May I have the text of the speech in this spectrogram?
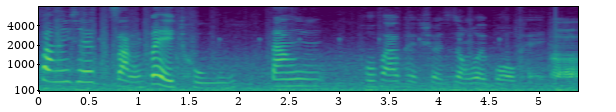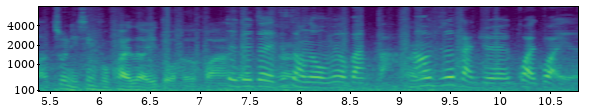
放一些长辈图当 profile picture 这种我也不 OK。啊，祝你幸福快乐，一朵荷花。对对对，这种的我没有办法，嗯然后就是感觉怪怪的，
